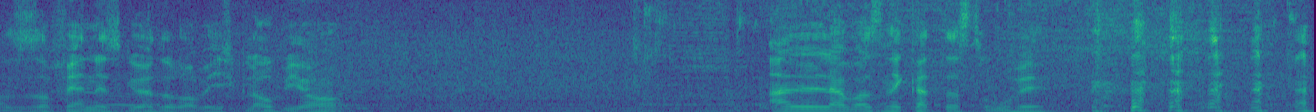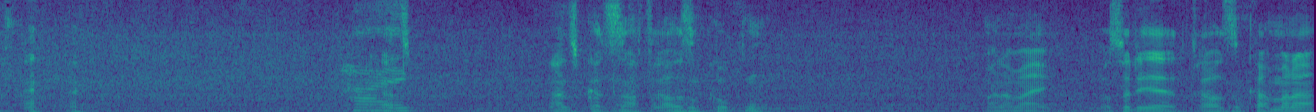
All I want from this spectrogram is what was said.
Also sofern es gehört aber ich glaube ja. Alter, was eine Katastrophe. Hi. Ganz, ganz kurz nach draußen gucken. Warte mal, was hat die draußen Kamera?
